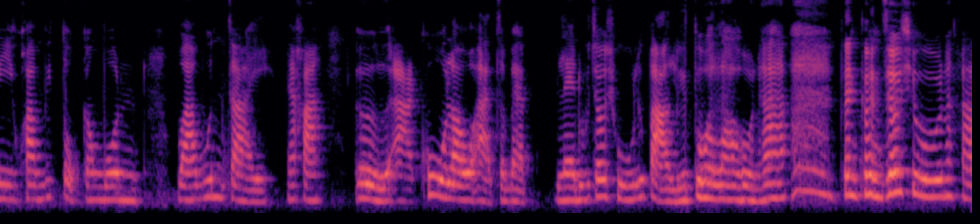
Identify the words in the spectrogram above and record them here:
มีความวิตกกังวลว้าวุ่นใจนะคะ เอออาจคู่เราอาจจะแบบ แลดูเจ้าชู้หรือเปล่าหรือตัวเรานะเป็นคนเจ้าชู้นะคะ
